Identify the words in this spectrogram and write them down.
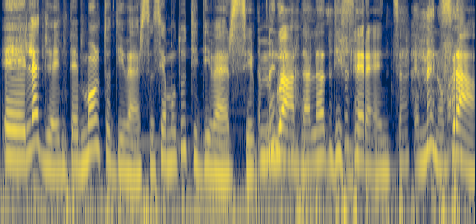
eh, la gente è molto diversa, siamo tutti diversi. meno Guarda male. la differenza E meno fra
